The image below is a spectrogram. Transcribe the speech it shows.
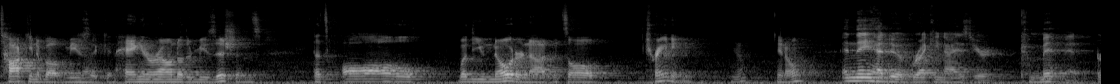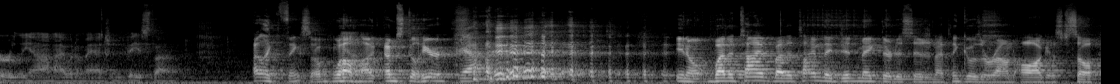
talking about music and hanging around other musicians. That's all, whether you know it or not, it's all training. Yeah. You know, And they had to have recognized your commitment early on, I would imagine, based on. I like to think so. Well, I, I'm still here. Yeah. you know, by the time by the time they did make their decision, I think it was around August. So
